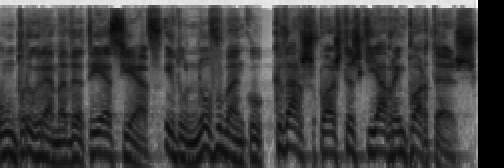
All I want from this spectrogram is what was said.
Um programa da TSF e do Novo Banco que dá respostas que abrem portas.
